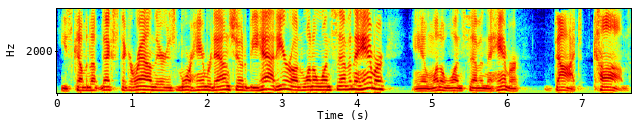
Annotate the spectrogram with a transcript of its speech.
He's coming up next. Stick around. There is more Hammer Down show to be had here on 1017 The Hammer and 1017thehammer.com.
